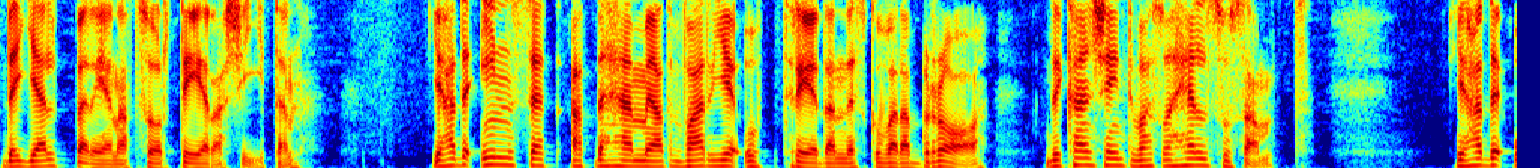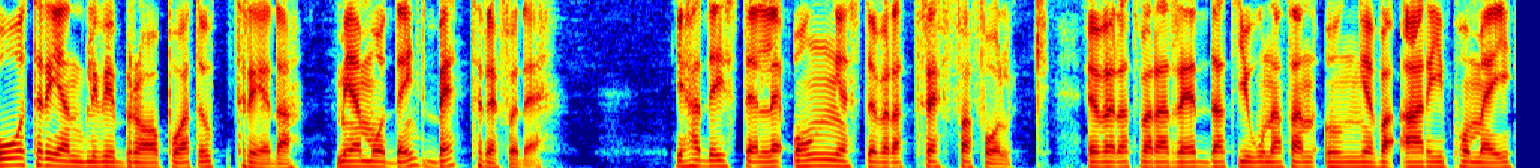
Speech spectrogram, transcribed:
Det hjälper en att sortera skiten. Jag hade insett att det här med att varje uppträdande skulle vara bra, det kanske inte var så hälsosamt. Jag hade återigen blivit bra på att uppträda, men jag mådde inte bättre för det. Jag hade istället ångest över att träffa folk, över att vara rädd att Jonathan Unge var arg på mig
